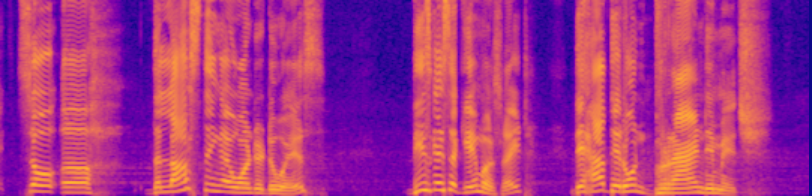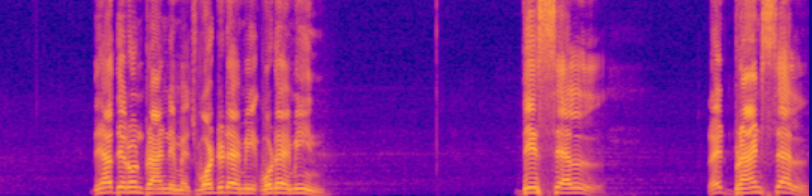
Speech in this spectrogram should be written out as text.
Right. So uh, the last thing I want to do is, these guys are gamers, right? They have their own brand image. They have their own brand image. What did I mean? What do I mean? They sell, right? Brands sell.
